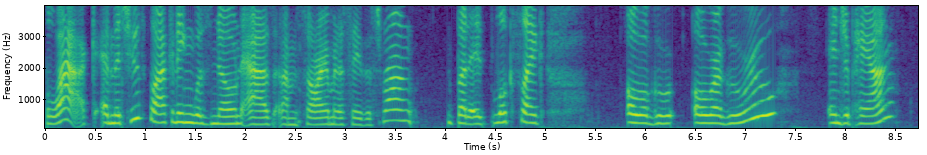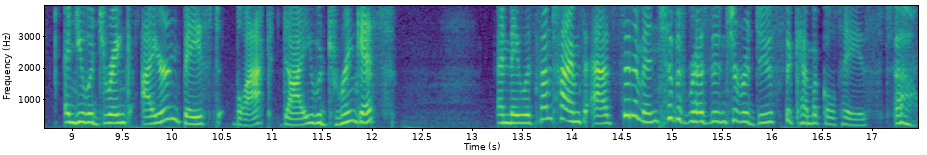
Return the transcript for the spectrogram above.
black. And the tooth blackening was known as, and I'm sorry, I'm going to say this wrong, but it looks like oragu- oraguru in Japan. And you would drink iron based black dye. You would drink it. And they would sometimes add cinnamon to the resin to reduce the chemical taste. Oh,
